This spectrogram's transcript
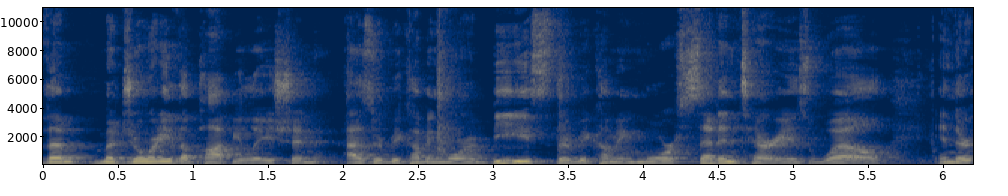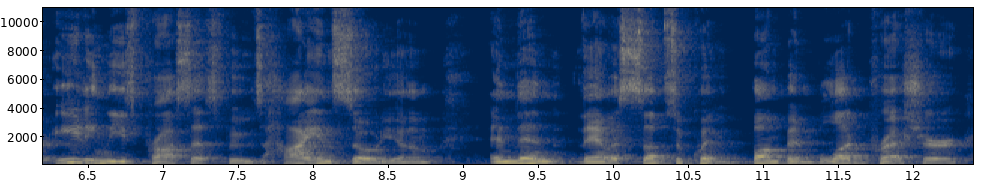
the majority of the population, as they're becoming more obese, they're becoming more sedentary as well. And they're eating these processed foods high in sodium. And then they have a subsequent bump in blood pressure,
